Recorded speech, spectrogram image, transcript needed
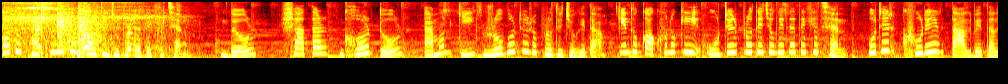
কত কিছুরই তো প্রতিযোগিতা দেখেছেন। দৌড় সাঁতার ঘোড়দৌড় এমনকি রোবটেরও প্রতিযোগিতা। কিন্তু কখনো কি উটের প্রতিযোগিতা দেখেছেন? উটের খুরের তালবেতাল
